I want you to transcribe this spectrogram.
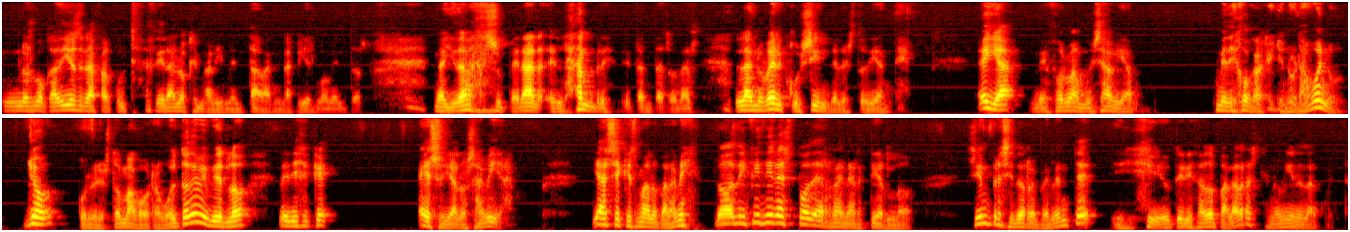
los bocadillos de la facultad era lo que me alimentaban en aquellos momentos. Me ayudaban a superar el hambre de tantas horas. La nouvelle cuisine del estudiante. Ella, de forma muy sabia, me dijo que aquello no era bueno. Yo, con el estómago revuelto de vivirlo, le dije que eso ya lo sabía. Ya sé que es malo para mí. Lo difícil es poder revertirlo. Siempre he sido repelente y he utilizado palabras que no vienen a cuenta.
